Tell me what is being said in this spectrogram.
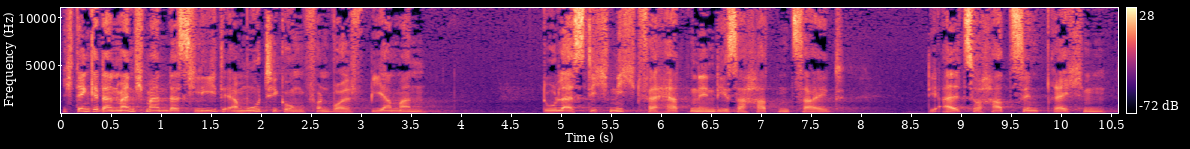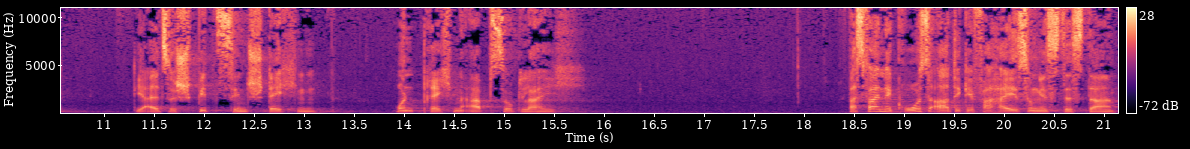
Ich denke dann manchmal an das Lied Ermutigung von Wolf Biermann. Du lass dich nicht verhärten in dieser harten Zeit, die allzu hart sind, brechen, die allzu spitz sind, stechen und brechen ab sogleich. Was für eine großartige Verheißung ist es da,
